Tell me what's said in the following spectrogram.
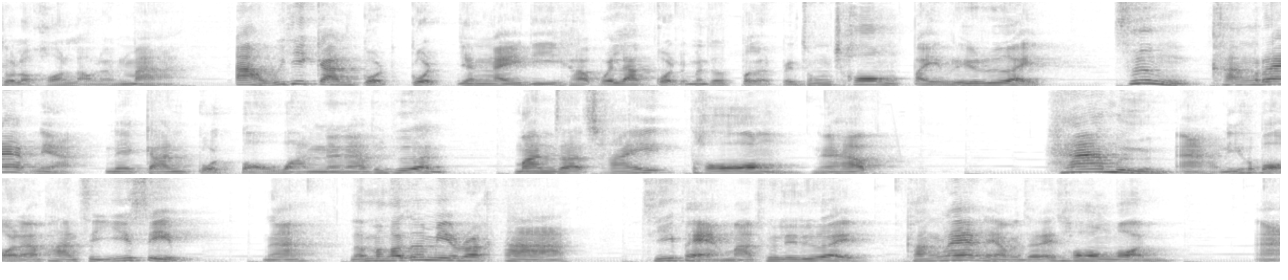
ตัวละครเหล่านั้นมาอ่าวิธีการกดกดยังไงดีครับ เวลากดมันจะเปิดเป็นช่องๆไปเรื่อยๆ ซึ่งครั้งแรกเนี่ยในการกดต่อวันนะนะเพื่อนๆ มันจะใช้ทองนะครับ50,000อ่านี่เขาบอกนะผ่าน4 20นะแล้วมันก็จะมีราคาที่แพงมากขึ้นเรื่อยๆ ครั้งแรกเนี่ยมันจะได้ทองก่อนอ่า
